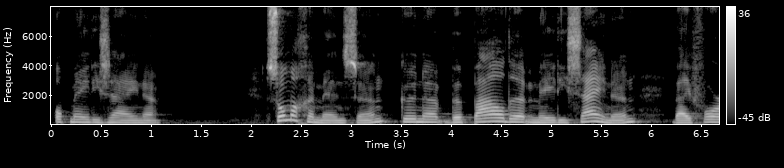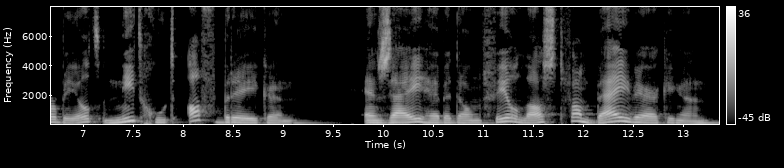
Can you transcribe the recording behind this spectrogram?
op medicijnen. Sommige mensen kunnen bepaalde medicijnen bijvoorbeeld niet goed afbreken en zij hebben dan veel last van bijwerkingen.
